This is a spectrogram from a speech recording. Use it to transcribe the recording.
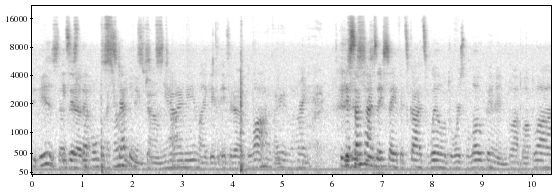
It Exactly. is, that's, is it a, that whole a discernment stepping thing, stone, you know what I mean? Like, is, is it a block? Oh, very Like, well. Right. Right. Because This is- sometimes they say if it's God's will, doors will open and blah, blah, blah,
